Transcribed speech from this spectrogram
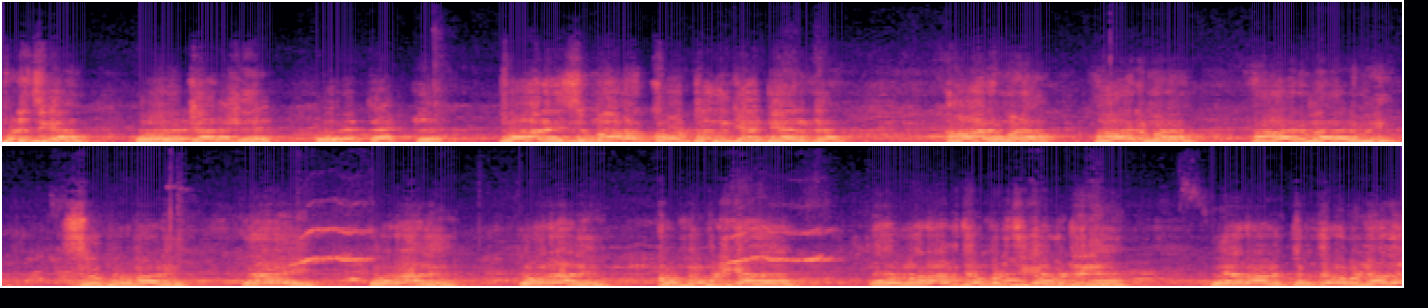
பிடிச்சுக்க. ஒரு காட்லி ஒரு கட்டில். பரிசு மழை கொட்டுது கேட்டியாருட்ட ஆறுமடா ஆறுமடா ஆறுமை அருமை. சூப்பர் மாடு. ஏய் ஒரு ஆளு ஒரு ஆளு. கொம்ப பிடிக்காத. ஏய் ஒரு ஆளு தான் பிடிச்சிக்க விட்டுருங்க. வேற ஆளு தொந்தரவு பண்ணாத.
